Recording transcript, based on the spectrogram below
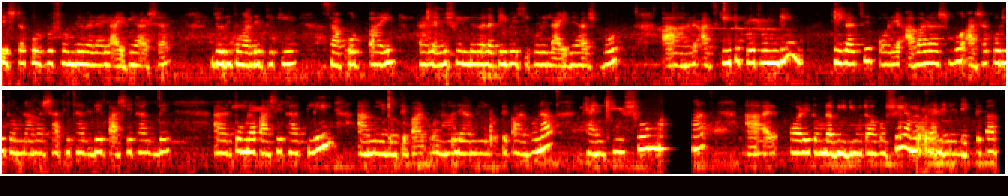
চেষ্টা করব সন্ধেবেলায় লাইভে আসার। যদি তোমাদের থেকে সাপোর্ট পাই, তাহলে আমি সন্ধেবেলাতেই বেশি করে লাইভে আসব। আর আজকেই তো প্রথম দিন, ঠিক আছে? পরে আবার আসব। আশা করি তোমরা আমার সাথে থাকবে, পাশে থাকবে। আর তোমরা পাশে থাকলেই আমি এগোতে পারব, নাহলে আমি এগোতে পারব না। থ্যাংক ইউ সো মাচ আর পরে তোমরা ভিডিওটা অবশ্যই আমার চ্যানেলে দেখতে পাবে।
